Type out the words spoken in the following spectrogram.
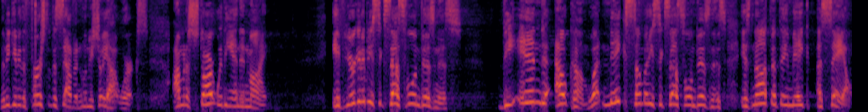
Let me give you the first of the seven. Let me show you how it works. I'm going to start with the end in mind. If you're going to be successful in business, the end outcome, what makes somebody successful in business, is not that they make a sale.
